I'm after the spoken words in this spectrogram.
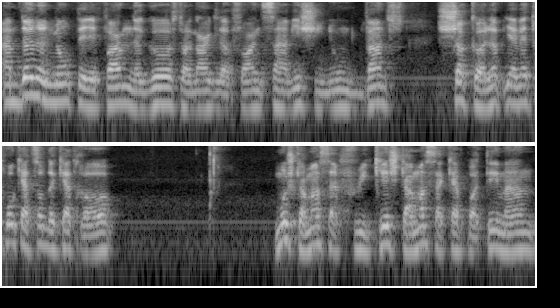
Elle me donne un numéro de téléphone. Le gars, c'est un anglophone. Il s'en vient chez nous. Il me vend chocolat. il y avait trois, quatre sortes de 4A. Moi, je commence à freaker, je commence à capoter, man.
